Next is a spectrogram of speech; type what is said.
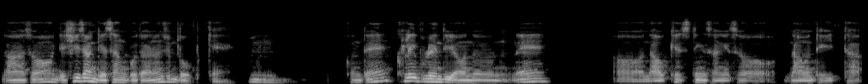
나와서 이제 시장 예상보다는 좀 높게. 음, 근데 클리블랜드 연은의 어, 나우 캐스팅상에서 나온 데이터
